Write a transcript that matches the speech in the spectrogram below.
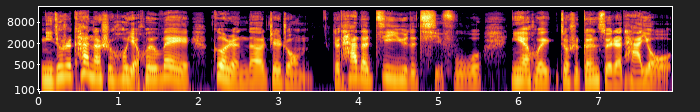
你就是看的时候也会为个人的这种。就他的际遇的起伏，你也会就是跟随着他有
